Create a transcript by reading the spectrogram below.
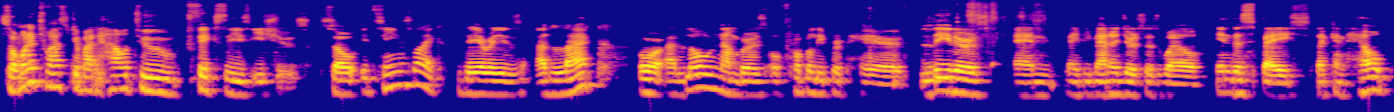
So I wanted to ask you about how to fix these issues. So it seems like there is a lack or a low numbers of properly prepared leaders and maybe managers as well in the space that can help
